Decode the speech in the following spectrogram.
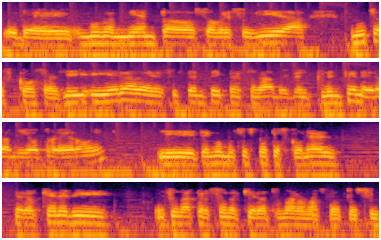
de movimiento sobre su vida, muchas cosas. Y, era de asistente personal de Bill Clinton, era mi otro héroe. Y tengo muchas fotos con él. Pero Kennedy es una persona que quiero tomar unas fotos, sí.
